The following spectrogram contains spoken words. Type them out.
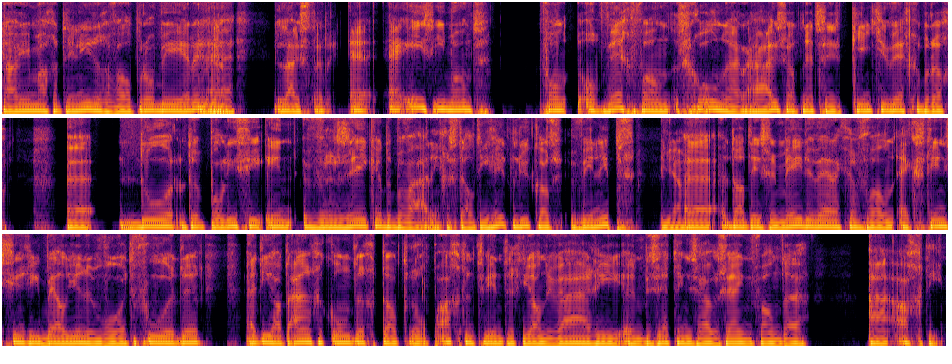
Nou, je mag het in ieder geval proberen. Luister, er, is iemand van, op weg van school naar huis, had net zijn kindje weggebracht, uh, door de politie in verzekerde bewaring gesteld. Die heet Lucas Winnips. Ja. Uh, dat is een medewerker van Extinction Rebellion, een woordvoerder. Uh, die had aangekondigd dat er op 28 januari een bezetting zou zijn van de A18.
